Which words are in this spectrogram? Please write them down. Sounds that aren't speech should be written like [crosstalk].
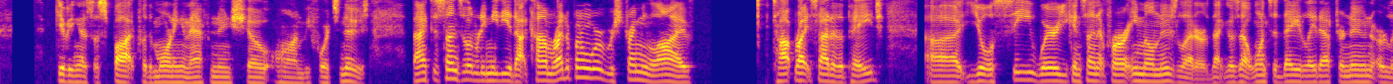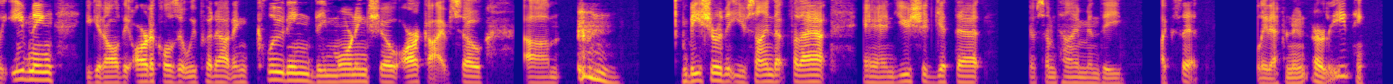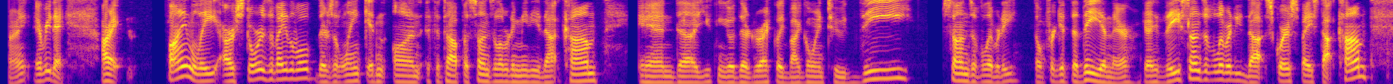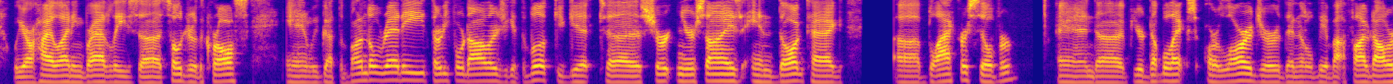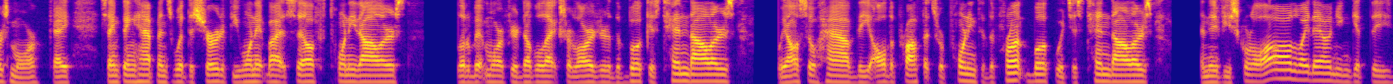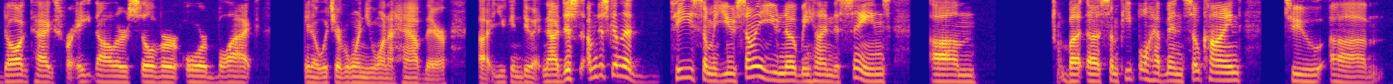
giving us a spot for the morning and afternoon show on Before It's News. Back to sons of liberty media.com, right up on where we're streaming live, top right side of the page. Uh, you'll see where you can sign up for our email newsletter. That goes out once a day, late afternoon, early evening. You get all the articles that we put out, including the morning show archive. So um, [clears throat] be sure that you've signed up for that, and you should get that sometime in the, like I said, late afternoon, early evening. All right, every day. All right, Finally, our store is available. There's a link in, on at the top of sonsoflibertymedia.com, and uh, you can go there directly by going to the Sons of Liberty. Don't forget the the in there. Okay, the Sons of Liberty.squarespace.com. We are highlighting Bradley's uh, Soldier of the Cross, and we've got the bundle ready. Thirty-four dollars. You get the book. You get uh, shirt in your size and dog tag, uh, black or silver. And uh, if you're double X or larger, then it'll be about five dollars more. Okay. Same thing happens with the shirt. If you want it by itself, twenty dollars. A little bit more if you're double X or larger. The book is ten dollars. We also have the All the Prophets Were Pointing to the Front book, which is ten dollars. And then if you scroll all the way down, you can get the dog tags for eight dollars, silver or black. You know, whichever one you want to have there, uh, you can do it. Now, just I'm just going to tease some of you. Some of you know behind the scenes. Um, but uh, some people have been so kind to um,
